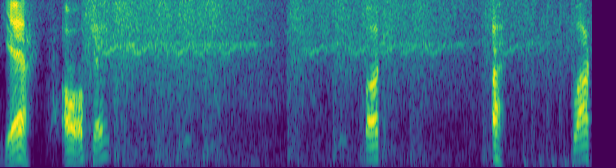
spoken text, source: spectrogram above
Yeah. Oh, okay. Fuck. Ah. Block.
